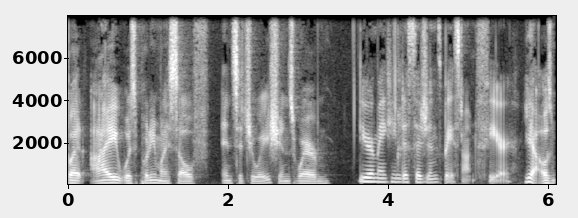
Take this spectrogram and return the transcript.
But I was putting myself in situations where You were making decisions based on fear. Yeah, I was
